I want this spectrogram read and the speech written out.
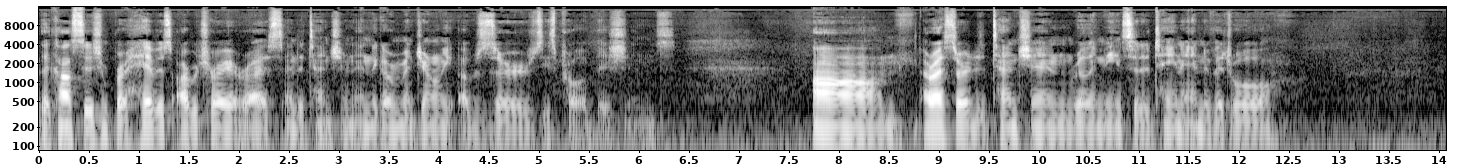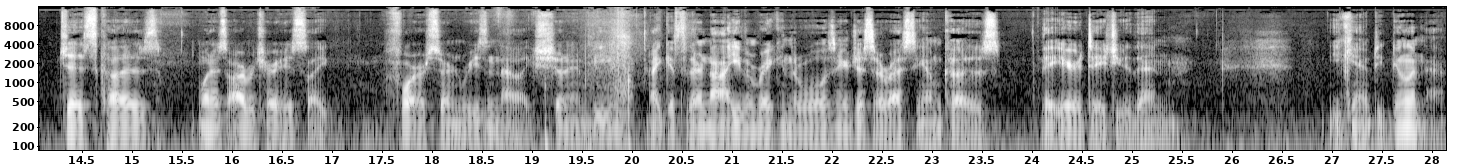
the Constitution prohibits arbitrary arrest and detention, and the government generally observes these prohibitions. Um, arrest or detention really means to detain an individual just because when it's arbitrary, it's like for a certain reason that like shouldn't be. Like if they're not even breaking the rules and you're just arresting them because they irritate you, then you can't be doing that.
